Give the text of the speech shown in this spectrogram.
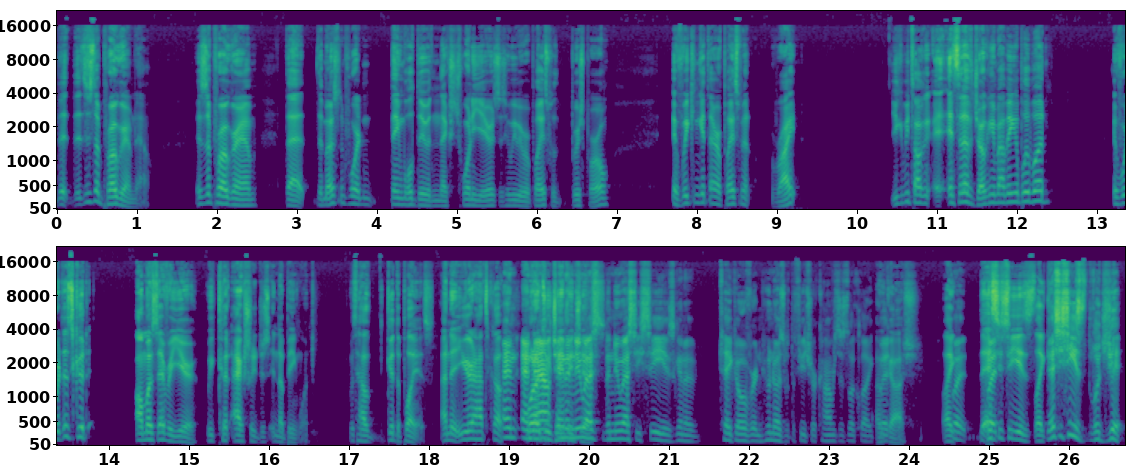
th- this is a program now. This is a program that the most important thing we'll do in the next twenty years is who we replace with Bruce Pearl. If we can get that replacement right, you could be talking instead of joking about being a blue blood. If we're this good, almost every year, we could actually just end up being one with how good the play is. And you're gonna have to come And and, one now, or two and the new. S, the new SEC is going to take over, and who knows what the future of conferences look like. oh but gosh, like but- the but- SEC is like the SEC is legit.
